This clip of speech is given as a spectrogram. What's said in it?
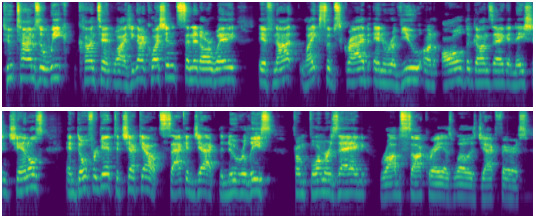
two times a week content wise. You got a question? Send it our way. If not, like, subscribe, and review on all the Gonzaga Nation channels. And don't forget to check out Sack and Jack, the new release from former Zag Rob Sacre as well as Jack Ferris.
